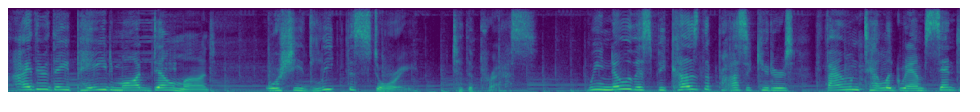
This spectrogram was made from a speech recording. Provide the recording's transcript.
Either they paid Maud Delmont or she'd leaked the story to the press. We know this because the prosecutors found telegrams sent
